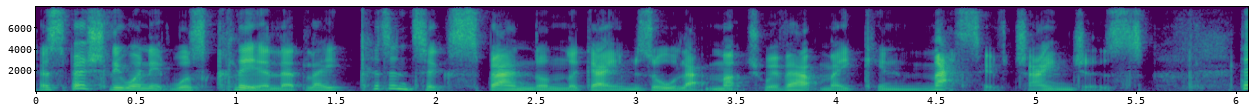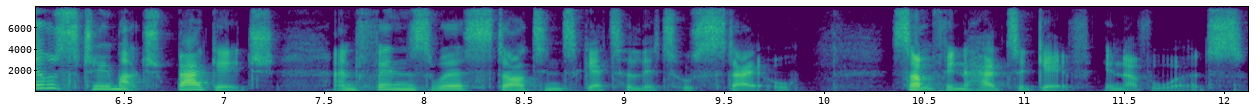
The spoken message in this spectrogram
especially when it was clear that they couldn't expand on the games all that much without making massive changes. There was too much baggage, and things were starting to get a little stale. Something had to give, in other words.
